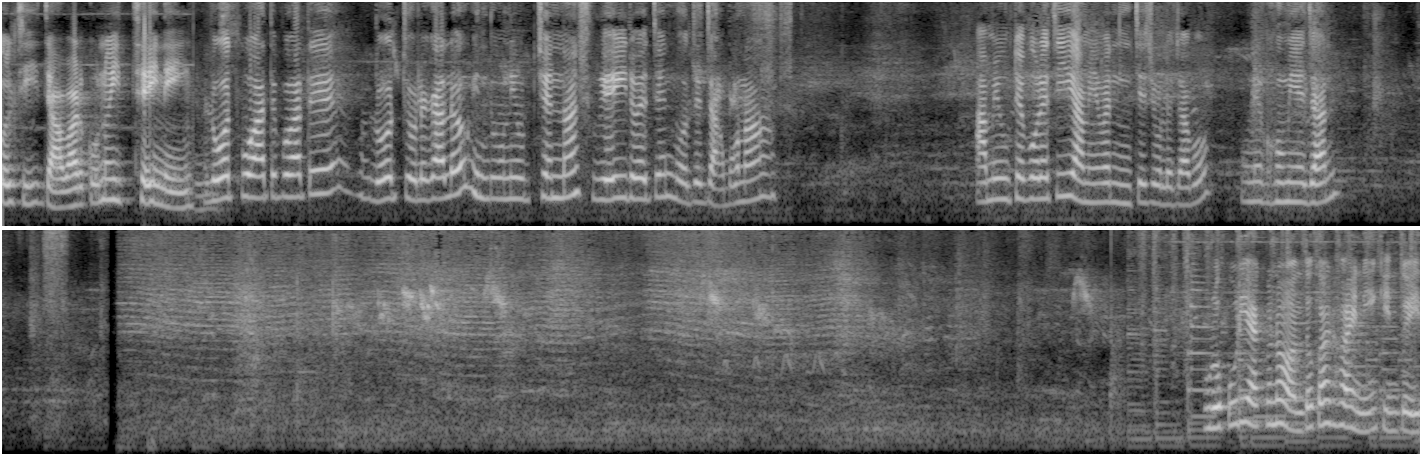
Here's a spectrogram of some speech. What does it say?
বলছি, যাওয়ার কোনো ইচ্ছেই নেই। রোদ পোয়াতে পোয়াতে রোদ চলে গেল, কিন্তু উনি উঠছেন না, শুয়েই রয়েছেন, বলছে যাব না। আমি উঠে পড়েছি, আমি এবার নিচে চলে যাব, উনি ঘুমিয়ে যান। পুরোপুরি এখনও অন্ধকার হয়নি, কিন্তু এই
